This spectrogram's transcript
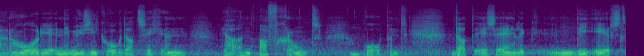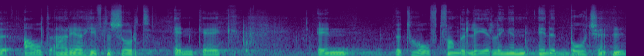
daar hoor je in de muziek ook dat zich een, ja, een afgrond opent. Dat is eigenlijk, die eerste alt-aria geeft een soort inkijk in het hoofd van de leerlingen in het bootje. Hè.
